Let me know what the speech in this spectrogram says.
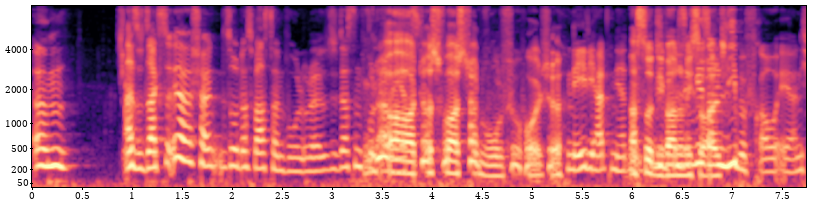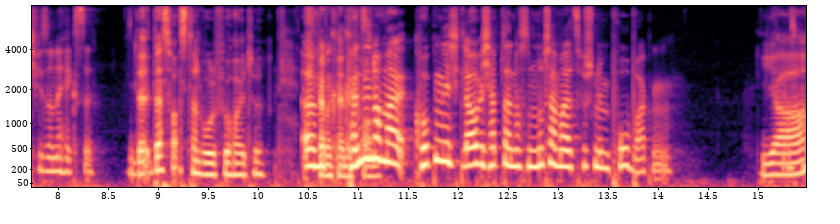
Ähm, also sagst du, ja, scheint so, das war's dann wohl. Oder das sind wohl alle Ja, das war's dann wohl für heute. Nee, die hatten ja. Ach so, die war noch nicht wie so so eine liebe Frau eher, nicht wie so eine Hexe. Da- Das war's dann wohl für heute. Ähm, können Sie Frauen. noch mal gucken? Ich glaube, ich habe da noch so ein Muttermal zwischen dem Pobacken. Ja.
